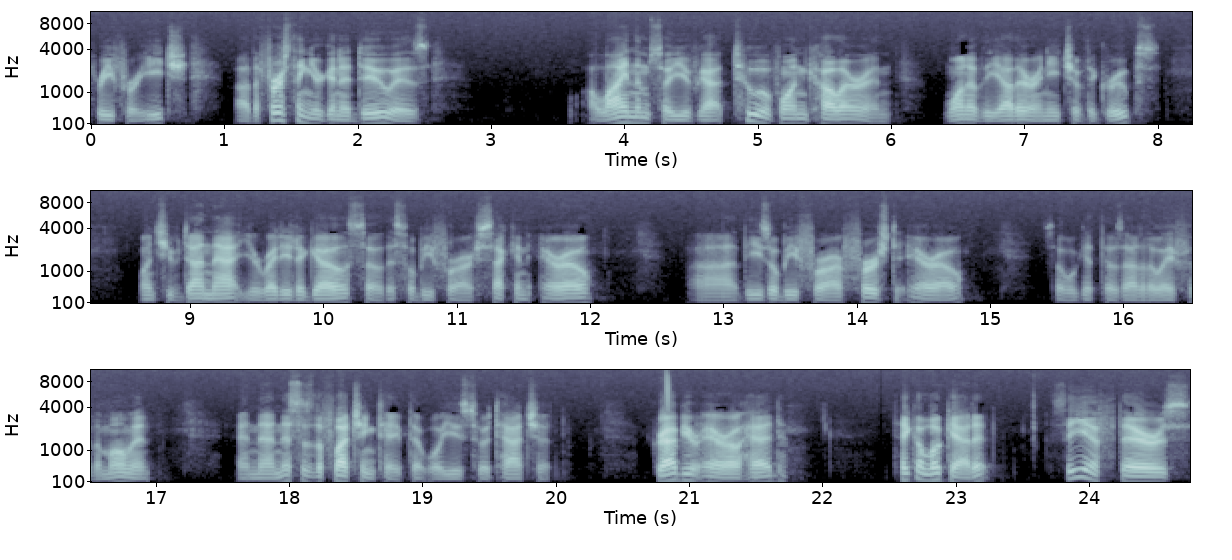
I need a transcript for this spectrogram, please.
three for each. Uh, the first thing you're going to do is align them so you've got two of one color and one of the other in each of the groups. Once you've done that, you're ready to go. So this will be for our second arrow. Uh, these will be for our first arrow. So we'll get those out of the way for the moment. And then this is the fletching tape that we'll use to attach it. Grab your arrowhead, take a look at it, see if there's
